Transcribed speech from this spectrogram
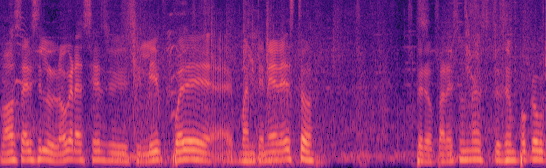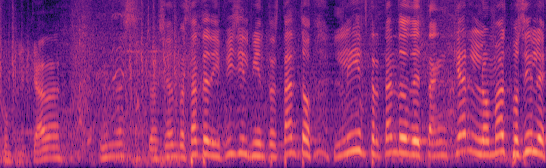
Vamos a ver si lo logra hacer, si, si Leaf puede eh, mantener esto. Pero parece una situación un poco complicada. Una situación bastante difícil. Mientras tanto, Leaf tratando de tanquear lo más posible,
